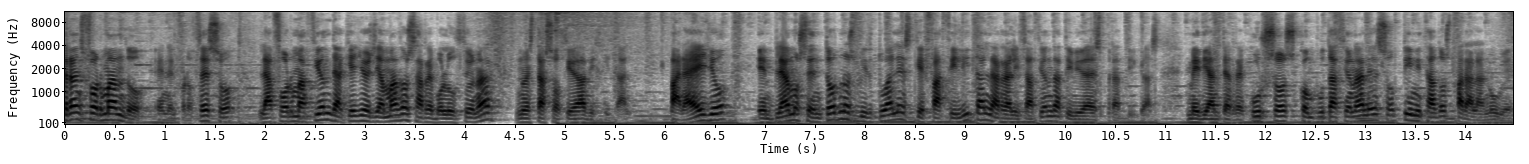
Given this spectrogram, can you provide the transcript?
transformando en el proceso la formación de aquellos llamados a revolucionar nuestra sociedad digital. Para ello, empleamos entornos virtuales que facilitan la realización de actividades prácticas, mediante recursos computacionales optimizados para la nube,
